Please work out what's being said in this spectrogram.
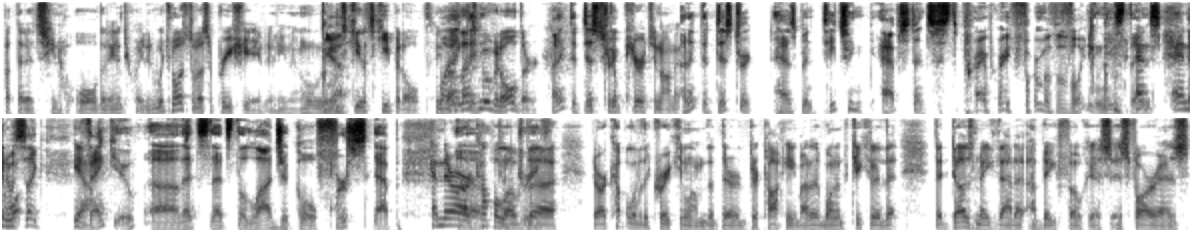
but that it's you know old and antiquated, which most of us appreciated. You know, let's keep let's keep it old. Well, think let's they- move it older. I think the Let's go Puritan on it. I think the district has been teaching abstinence is the primary form of avoiding these things. and And, it was wha- like, yeah. thank you. Uh, that's that's the logical first step. And there are Uh, a couple good of the there are a couple of the curriculum that they're they're talking about. One in particular that that does make that a, a big focus as far as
